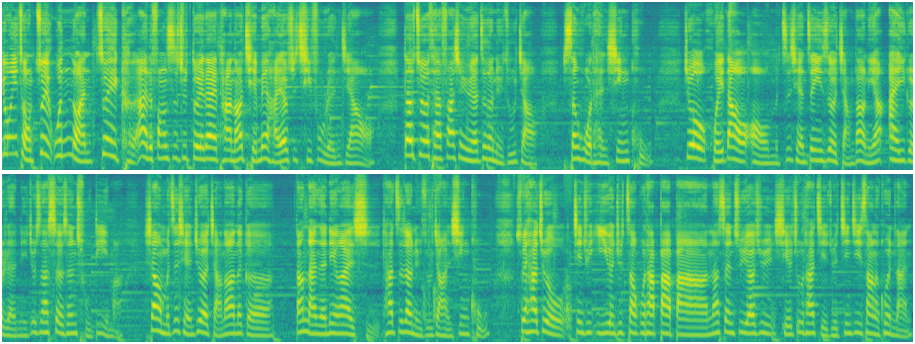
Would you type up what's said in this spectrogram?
用一种最温暖、最可爱的方式去对待她，然后前面还要去欺负人家哦，到最后才发现原来这个女主角生活的很辛苦。就回到哦，我们之前郑医师有讲到，你要爱一个人，你就是要设身处地嘛。像我们之前就有讲到那个。当男人恋爱时，他知道女主角很辛苦，所以他就进去医院去照顾他爸爸，那甚至于要去协助他解决经济上的困难。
